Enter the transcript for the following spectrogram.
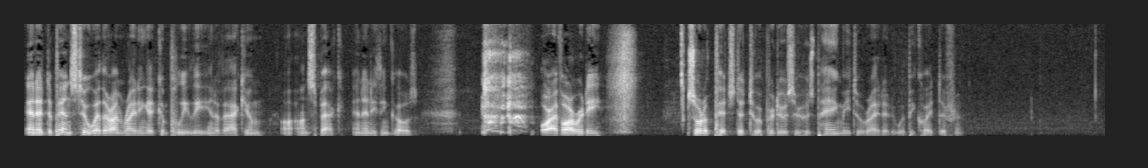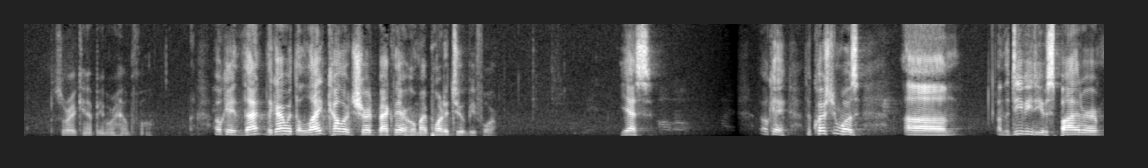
And it depends too whether I'm writing it completely in a vacuum on spec and anything goes, or I've already sort of pitched it to a producer who's paying me to write it, it would be quite different. Sorry, I can't be more helpful. Okay, that the guy with the light colored shirt back there, whom I pointed to before. Yes. Okay, the question was um, on the DVD of Spider,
